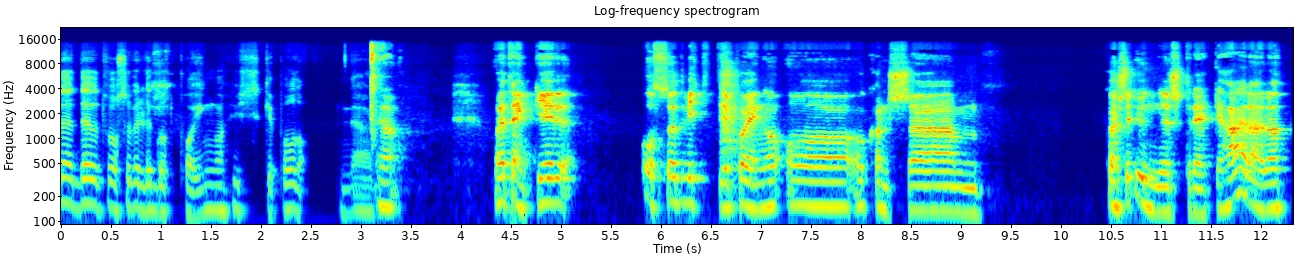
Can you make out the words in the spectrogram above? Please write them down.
det, det er jo også veldig godt poeng å huske på, da. Det er, Ja. Og jeg tenker også et viktig poeng å, å, å kanskje, um, kanskje understreke her, er at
